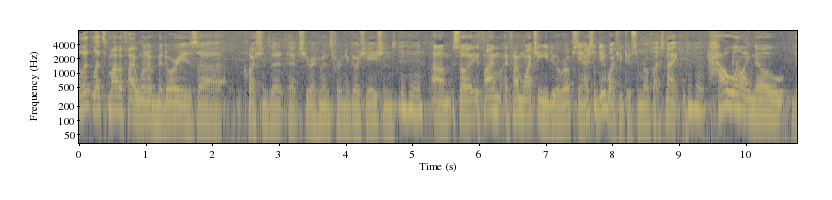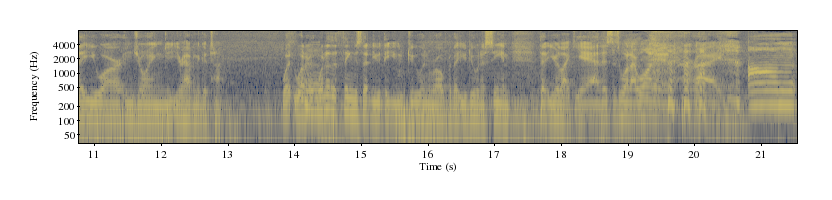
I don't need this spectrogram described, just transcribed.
let, let's modify one of Midori's uh, questions that, that she recommends for negotiations. Mm-hmm. Um, so if I'm if I'm watching you do a rope scene, I actually did watch you do some rope last night. Mm-hmm. How will I know that you are enjoying? You're having a good time. What what Hmm. are what are the things that you that you do in rope or that you do in a scene that you're like, yeah, this is what I wanted. All right. um.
